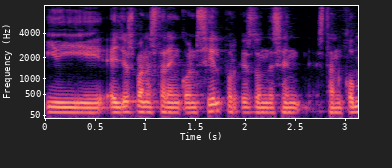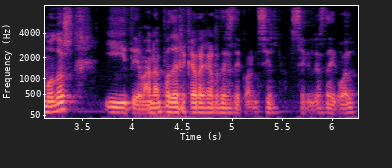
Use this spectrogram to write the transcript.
y ellos van a estar en conceal porque es donde se están cómodos y te van a poder cargar desde conceal, así que les da igual.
